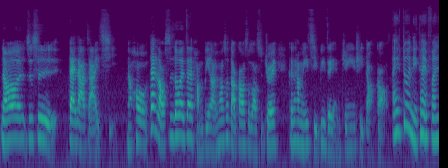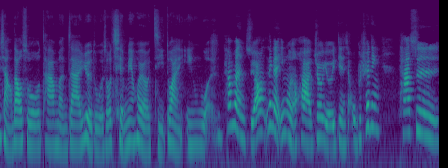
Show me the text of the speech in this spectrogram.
然后就是带大家一起。然后，但老师都会在旁边啊。比方说祷告的时候，老师就会跟他们一起闭着眼睛一起祷告。哎，对，你可以分享到说他们在阅读的时候前面会有几段英文。他们主要那个英文的话，就有一点像，我不确定它是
